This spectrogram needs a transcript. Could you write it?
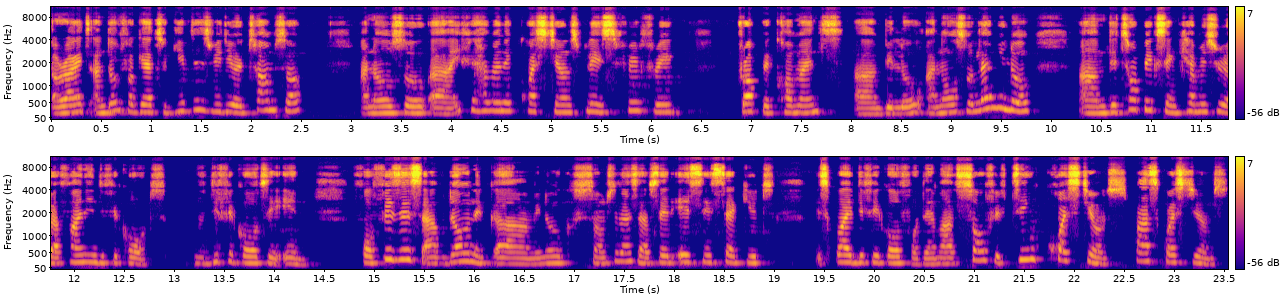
All right, and don't forget to give this video a thumbs up and also uh, if you have any questions please feel free drop a comment um, below. And also let me know um, the topics in chemistry are finding difficult difficulty in. For physics i've done um, you know some students have said ac circuit is quite difficult for them. I've solved 15 questions past questions.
